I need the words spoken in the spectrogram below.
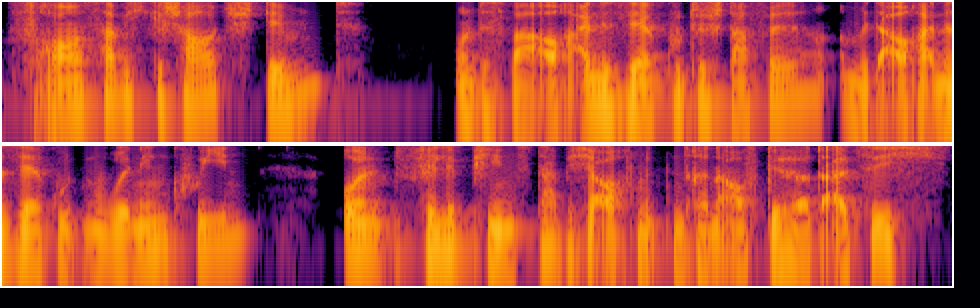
France habe ich geschaut, stimmt. Und es war auch eine sehr gute Staffel mit auch einer sehr guten Winning Queen. Und Philippines, da habe ich auch mittendrin aufgehört, als ich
